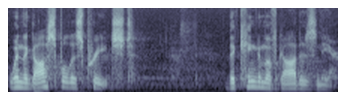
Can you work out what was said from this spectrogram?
when the gospel is preached, the kingdom of God is near.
